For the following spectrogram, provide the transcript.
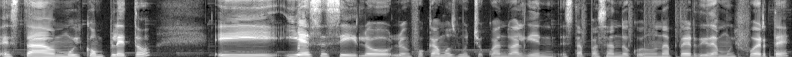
está muy completo. Y, ese sí, lo, enfocamos mucho cuando alguien está pasando con una pérdida muy fuerte,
